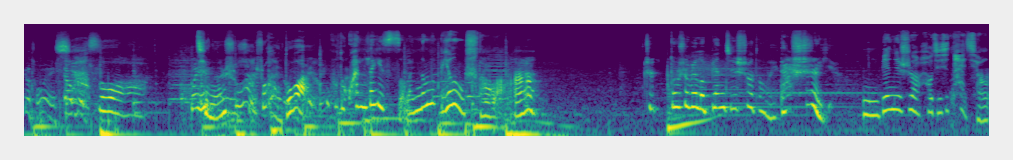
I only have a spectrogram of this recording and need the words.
又从那里飘过去。吓死我了！挺能说啊，说好多啊。我都快累死了，你能不能别总迟到了啊？这都是为了编辑社的伟大事业，你们编辑社好奇心太强，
